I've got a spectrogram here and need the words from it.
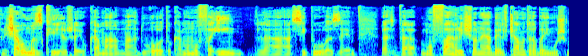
אני שב ומזכיר שהיו כמה מהדורות או כמה מופעים לסיפור הזה, והמופע הראשון היה ב-1948.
